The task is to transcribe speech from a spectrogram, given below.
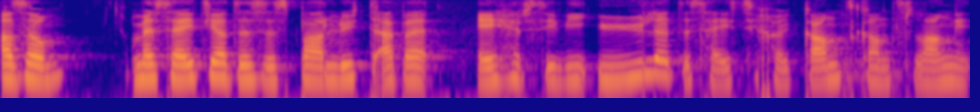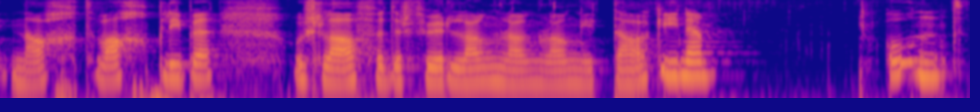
Also, man sagt ja, dass ein paar Leute eben eher sind wie Eulen, das heisst, sie können ganz, ganz lange in die Nacht wach bleiben und schlafen dafür lang, lang, lang in den Tag hinein. Und,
